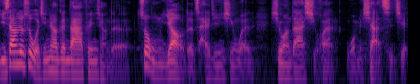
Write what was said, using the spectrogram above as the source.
以上就是我今天要跟大家分享的重要的财经新闻，希望大家喜欢，我们下次见。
